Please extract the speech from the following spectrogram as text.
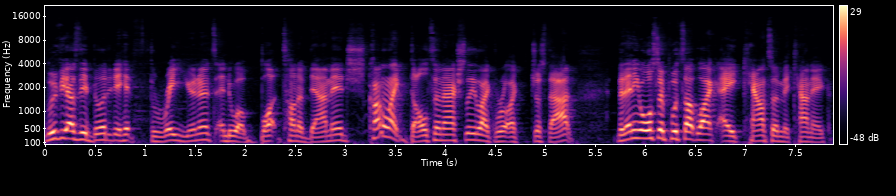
Luffy has the ability to hit three units and do a butt ton of damage. Kind of like Dalton actually, like, like just that. But then he also puts up like a counter mechanic.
